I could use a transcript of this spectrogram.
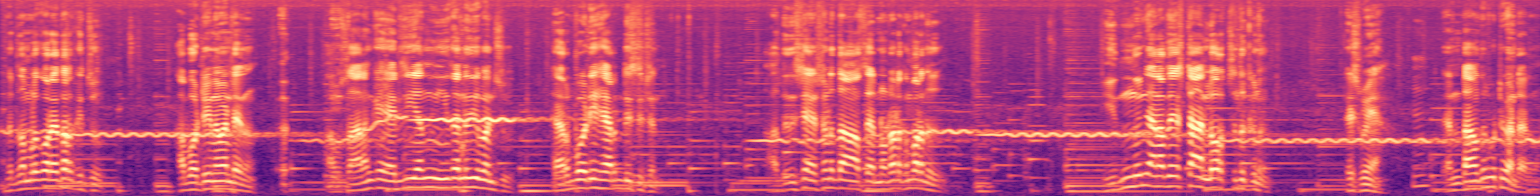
എന്നിട്ട് നമ്മൾ കുറേ തർക്കിച്ചു. അബോട്ട് ചെയ്യണ വേണ്ടേന്ന്. അവസാനം ക്യാരി ചെയ്യാൻ നീ തന്നെ തീരുമാനിച്ചു. ഹെയർ ബോഡി ഹെയർ ഡിസിഷൻ അതിനുശേഷമാണ് ദാസ അടക്കം പറഞ്ഞത്. ഇന്നും ഞാൻ അതേ സ്റ്റാൻഡിൽ ഉറച്ചു നിൽക്കണ്. ലക്ഷ്മിയെ. രണ്ടാമതൊരു കുട്ടി വേണ്ടായിരുന്നു.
